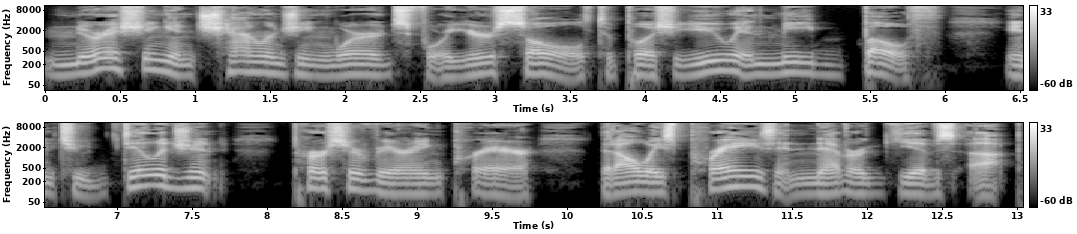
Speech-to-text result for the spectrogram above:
nourishing and challenging words for your soul to push you and me both into diligent, persevering prayer that always prays and never gives up.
